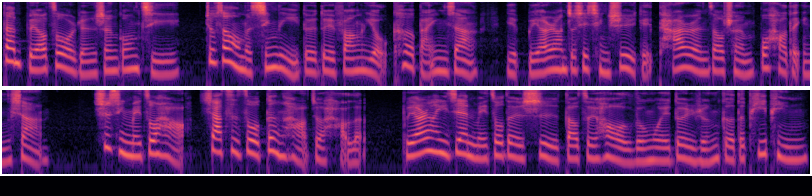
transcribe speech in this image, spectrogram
但不要做人身攻击。就算我们心里对对方有刻板印象，也不要让这些情绪给他人造成不好的影响。事情没做好，下次做更好就好了。不要让一件没做对的事到最后沦为对人格的批评。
